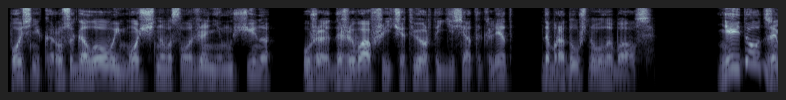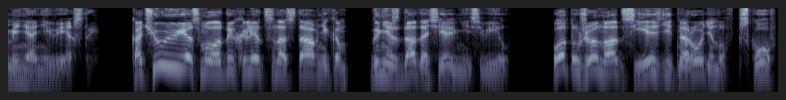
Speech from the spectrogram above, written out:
Постника, русоголовый, мощного сложения мужчина, уже доживавший четвертый десяток лет, добродушно улыбался. «Не идут за меня невесты. Кочую я с молодых лет с наставником, гнезда досель не свил. Вот уже надо съездить на родину, в Псков,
